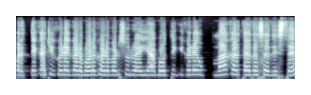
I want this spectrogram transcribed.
प्रत्येकाची इकडे गडबड गडबड सुरू आहे. या बहुतेक इकडे उपमा करतायत असं दिसतंय.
